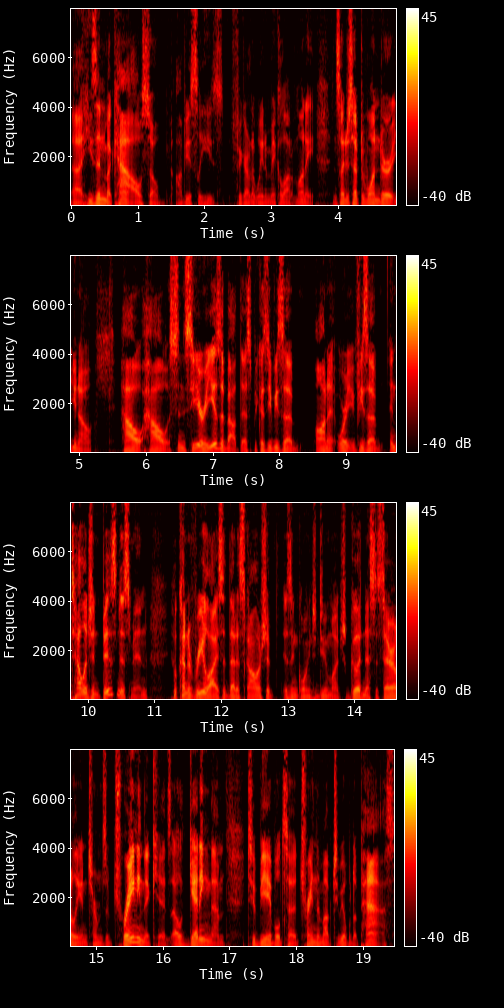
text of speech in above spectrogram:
Uh, he's in Macau, so obviously he's figured out a way to make a lot of money. And so I just have to wonder, you know, how how sincere he is about this because if he's a on it or if he's a intelligent businessman he'll kind of realize that, that a scholarship isn't going to do much good necessarily in terms of training the kids uh, getting them to be able to train them up to be able to pass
